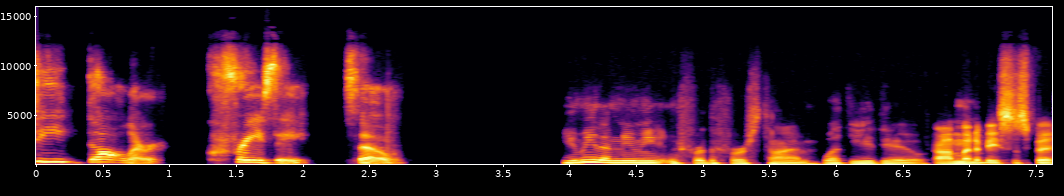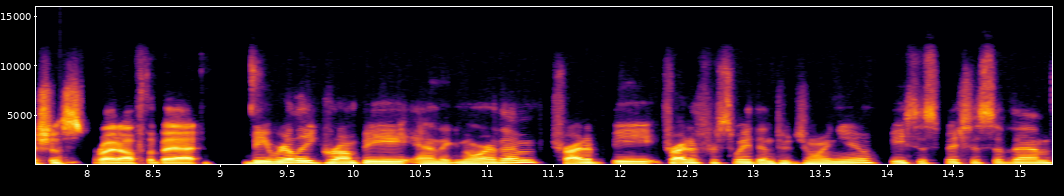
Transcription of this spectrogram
$20. Crazy. So You meet a new mutant for the first time. What do you do? I'm gonna be suspicious right off the bat. Be really grumpy and ignore them. Try to be try to persuade them to join you. Be suspicious of them.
